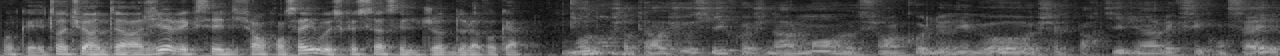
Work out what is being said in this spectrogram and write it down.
Ok, et toi tu as interagi avec ces différents conseils ou est-ce que ça c'est le job de l'avocat? Non, non, j'interagis aussi. Quoi. Généralement, euh, sur un call de négo, chaque partie vient avec ses conseils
